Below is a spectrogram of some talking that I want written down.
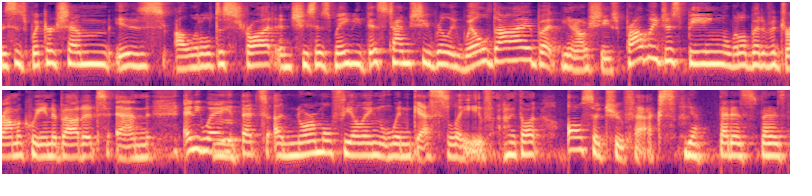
Mrs. Wickersham is a little distraught and she says maybe this time she really will die, but you know, she's probably just being a little bit of a drama queen about it. And anyway, mm. that's a normal feeling when guests leave. And I thought, also true facts. Yeah, that is, that is.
